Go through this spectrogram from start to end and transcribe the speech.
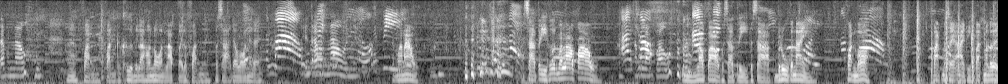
ตาพนาวฮะฝันฝันกลางคืนเวลาเขานอนรับไปแล้วฝันเลยภาษาเจ้าร้อนนี่ ไดตาพนาวเนี่ยตะมาเน่าภาษาตรีเขาเอิ้นว่าลาวเป้าตาพนาวเฝ้าอืมลาวเป้าภาษาตรีภาษาบรูกันในควันบ่ปัดมาใส่อ้ายพี่ปัดมาเลย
